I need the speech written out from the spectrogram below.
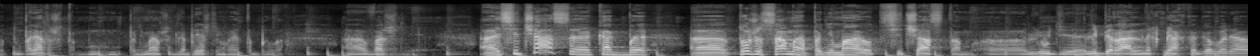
Так сказать. Вот, ну, понятно, что там м, понимаем, что для Брежнева это было а, важнее. А сейчас э, как бы э, то же самое понимают сейчас там э, люди либеральных, мягко говоря,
